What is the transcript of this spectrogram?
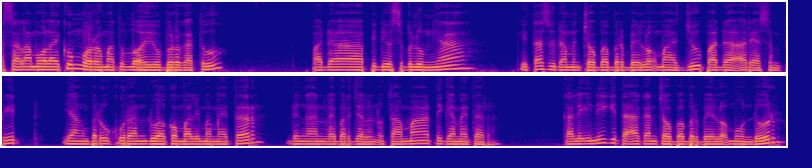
Assalamualaikum warahmatullahi wabarakatuh. Pada video sebelumnya, kita sudah mencoba berbelok maju pada area sempit yang berukuran 2,5 meter dengan lebar jalan utama 3 meter. Kali ini kita akan coba berbelok mundur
